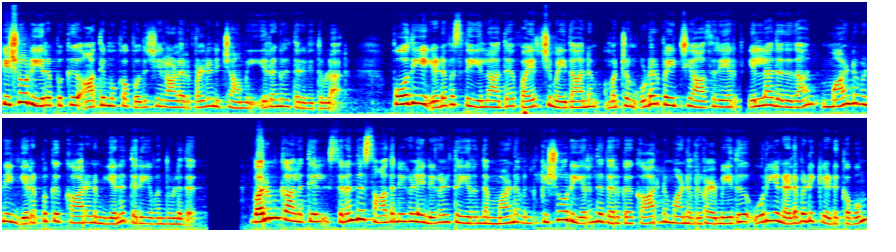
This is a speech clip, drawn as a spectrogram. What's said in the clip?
கிஷோர் இறப்புக்கு அதிமுக பொதுச்செயலாளர் பழனிசாமி இரங்கல் தெரிவித்துள்ளார். போதிய இடவசதி இல்லாத பயிற்சி மைதானம் மற்றும் உடற்பயிற்சி ஆசிரியர் இல்லாததுதான் மாணவனின் இறப்புக்கு காரணம் என தெரியவந்துள்ளது. வரும் காலத்தில் சிறந்த சாதனைகளை நிகழ்த்த இருந்த மாணவன் கிஷோர் இறந்ததற்கு காரணமானவர்கள் மீது உரிய நடவடிக்கை எடுக்கவும்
